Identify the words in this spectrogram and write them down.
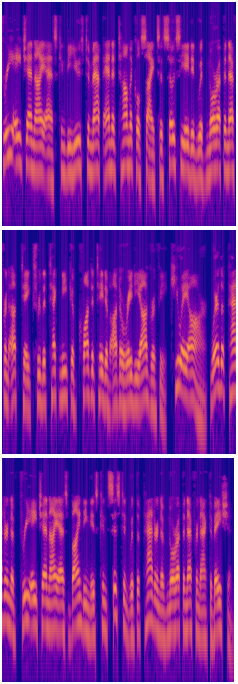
3-HNIS can be used to map anatomical sites associated with norepinephrine uptake through the technique of quantitative autoradiography QAR, where the pattern of 3-HNIS binding is consistent with the pattern of norepinephrine activation.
